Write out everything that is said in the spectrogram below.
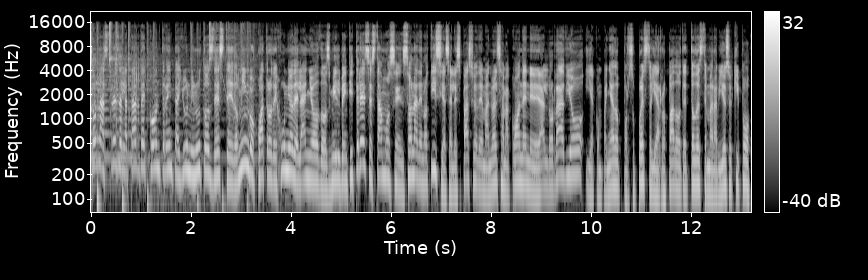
Son las 3 de la tarde con 31 minutos de este domingo 4 de junio del año 2023. Estamos en Zona de Noticias, el espacio de Manuel Zamacona en el Heraldo Radio y acompañado por supuesto y arropado de todo este maravilloso equipo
